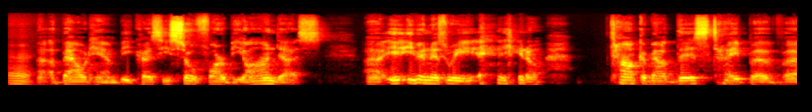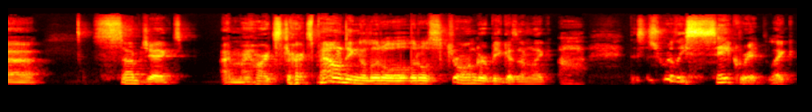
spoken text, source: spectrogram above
mm. about him because he's so far beyond us. Uh, even as we, you know, talk about this type of uh, subject, I, my heart starts pounding a little, a little stronger because I'm like, ah, oh, this is really sacred. Like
